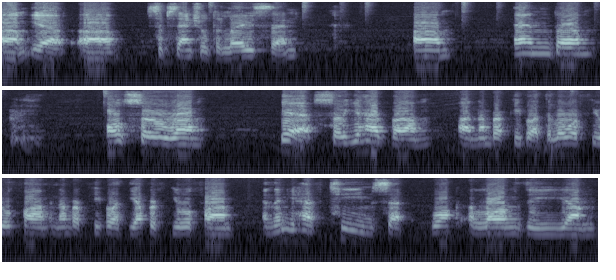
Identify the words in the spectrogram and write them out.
um, yeah, uh, substantial delays then. and also, yeah, so you have a number of people at the lower fuel farm, a number of people at the upper fuel farm, and then you have teams that walk along the um,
